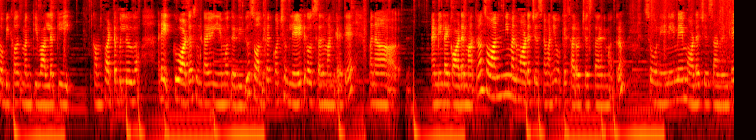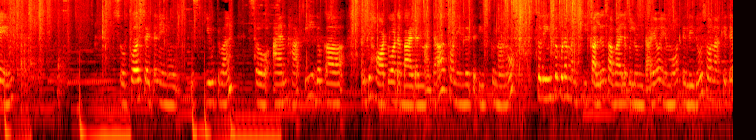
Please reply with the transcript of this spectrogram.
సో బికాజ్ మనకి వాళ్ళకి కంఫర్టబుల్గా అంటే ఎక్కువ వాటర్స్ ఉంటాయో ఏమో తెలీదు. సో అందుకని కొంచెం లేట్గా వస్తుంది మనకైతే మన ఐ మీన్ లైక్ ఆర్డర్ మాత్రం. సో అన్నీ మనం ఆర్డర్ చేసినవన్నీ ఒకేసారి వచ్చేస్తాయని మాత్రం. సో నేనేమేమి ఆర్డర్ చేశానంటే సో ఫస్ట్ అయితే నేను this cute one so I'm happy. ఇది ఒక అయితే హాట్ వాటర్ బ్యాగ్ అనమాట సో నేను అయితే తీసుకున్నాను. సో దీంట్లో కూడా మనకి కలర్స్ అవైలబుల్ ఉంటాయో ఏమో తెలీదు. సో నాకైతే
